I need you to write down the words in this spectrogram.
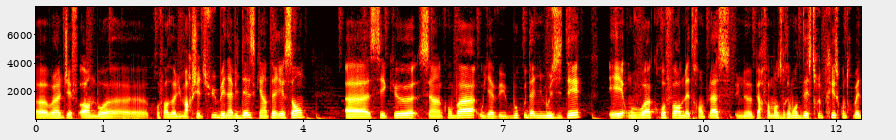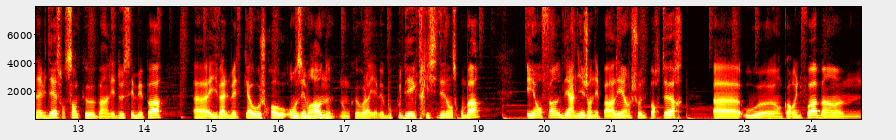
Euh, voilà, Jeff Horn, bon, euh, Crawford va lui marcher dessus. Benavidez, ce qui est intéressant, c'est que c'est un combat où il y avait eu beaucoup d'animosité et on voit Crawford mettre en place une performance vraiment destructrice contre Benavidez. On sent que ben, les deux s'aimaient pas. il va le mettre KO, je crois, au 11e round. Donc voilà, il y avait beaucoup d'électricité dans ce combat. Et enfin, le dernier, j'en ai parlé, hein, Sean Porter. Euh, où euh, encore une fois, ben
